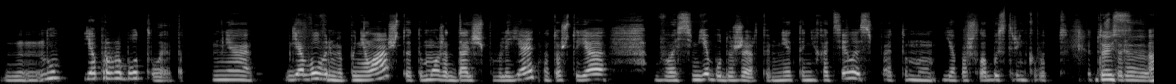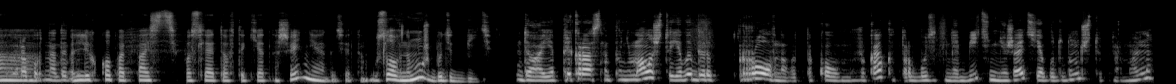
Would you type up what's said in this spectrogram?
ну, я проработала это. У меня я вовремя поняла, что это может дальше повлиять на то, что я в семье буду жертвой. Мне это не хотелось, поэтому я пошла быстренько вот эту то историю есть, а, надо... легко попасть после этого в такие отношения, где там условно муж будет бить. Да, я прекрасно понимала, что я выберу ровно вот такого мужика, который будет меня бить, унижать, и я буду думать, что это нормально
